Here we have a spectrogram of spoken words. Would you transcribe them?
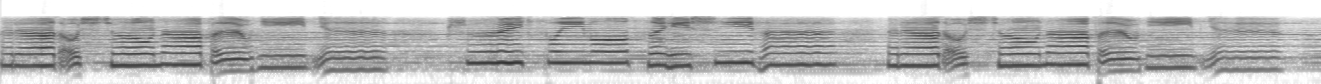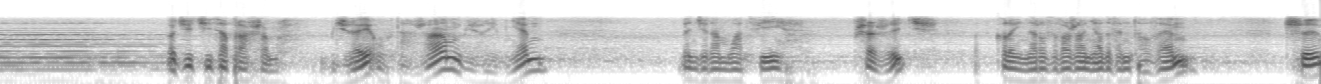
radością napełnij mnie. Przyjdź Twojej mocy i sile, radością napełnij mnie. To dzieci zapraszam bliżej ołtarza, bliżej mnie. Będzie nam łatwiej przeżyć kolejne rozważania adwentowe. Czy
